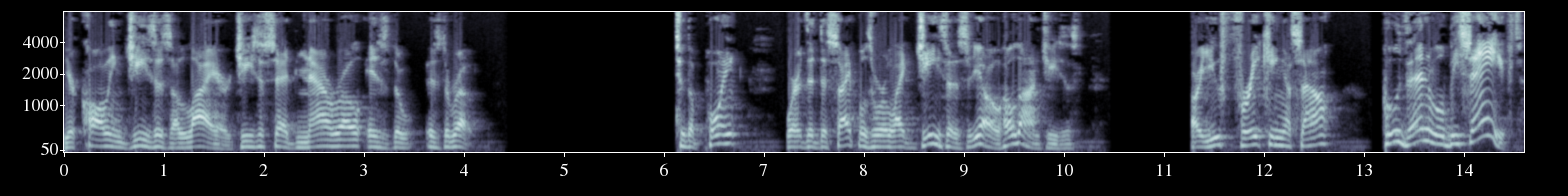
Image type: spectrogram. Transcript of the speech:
You're calling Jesus a liar. Jesus said narrow is the is the road. To the point where the disciples were like, Jesus, yo, hold on, Jesus. Are you freaking us out? Who then will be saved?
